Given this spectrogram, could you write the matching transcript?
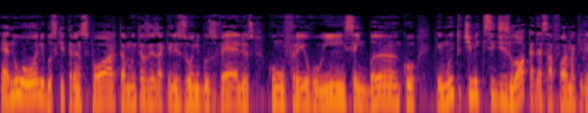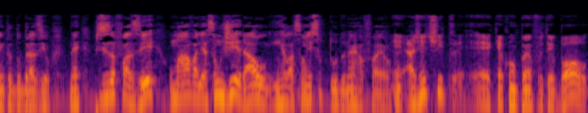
é no ônibus que transporta, muitas vezes aqueles ônibus velhos com o freio ruim, sem banco. Tem muito time que se desloca dessa forma aqui dentro do Brasil, né? Precisa fazer uma avaliação geral em relação a isso tudo, né, Rafael? É, a gente é, que acompanha futebol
